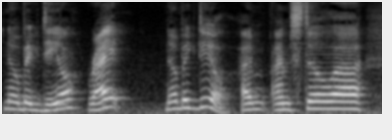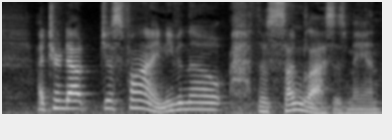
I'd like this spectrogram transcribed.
No big deal, right? no big deal. I'm I'm still uh, I turned out just fine, even though ah, those sunglasses, man,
